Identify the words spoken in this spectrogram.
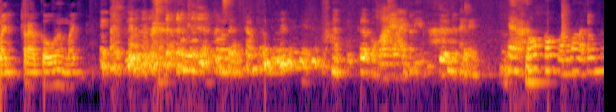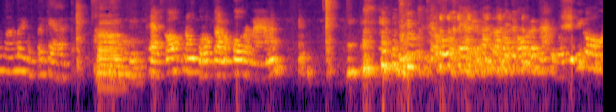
មិនត្រាវគោហ្នឹងមិនគឺបងឯងទៀតតែកោកោបងបងឡើងនឹងមកនេះខ្ញុំទៅកែអឺតែកោក្នុងក្រុមតាមកូរ៉ូណាហ្នឹង cô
